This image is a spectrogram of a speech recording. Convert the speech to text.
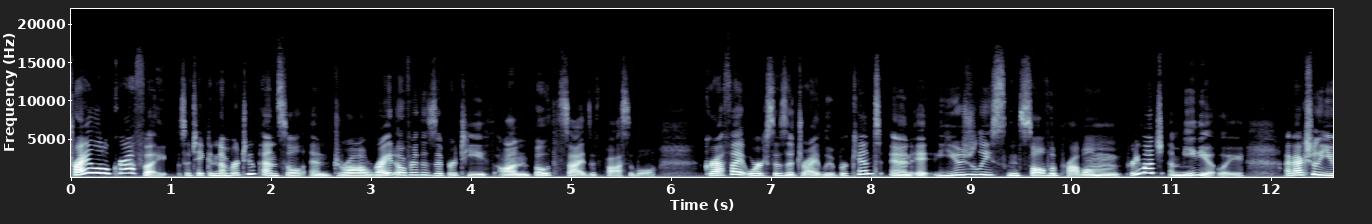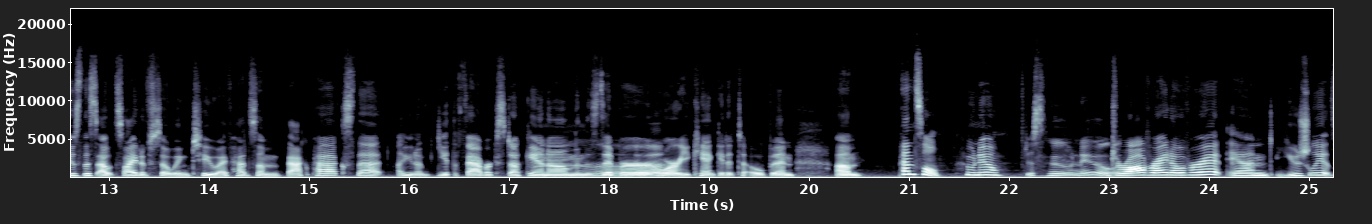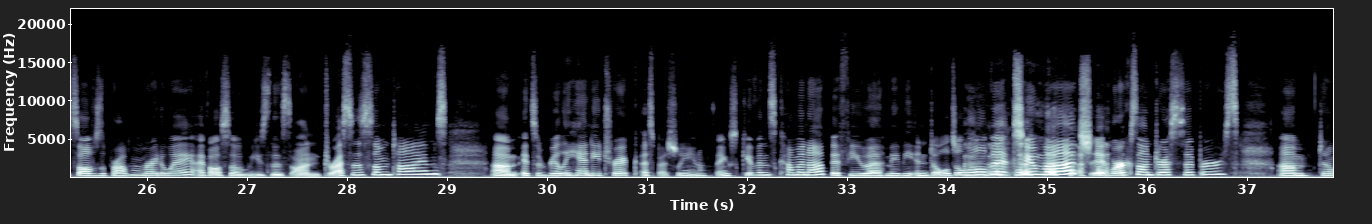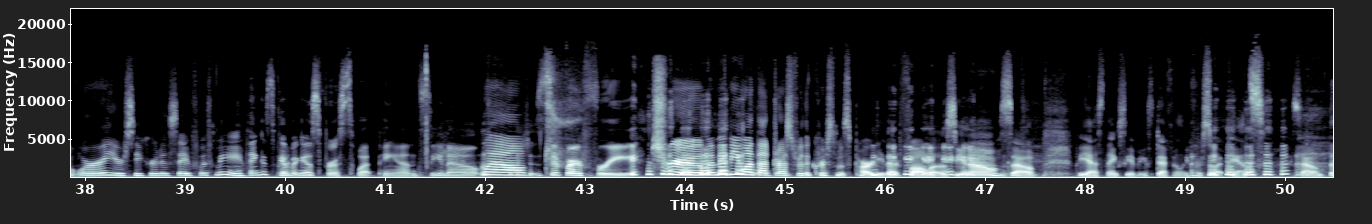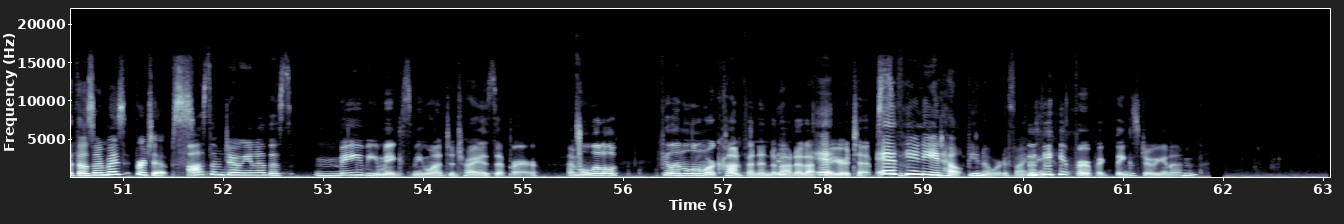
try a little graphite. So take a number two pencil and draw right over the zipper teeth on both sides if possible. Graphite works as a dry lubricant and it usually can solve the problem pretty much immediately. I've actually used this outside of sewing too. I've had some backpacks that, you know, get the fabric stuck in them in the uh-huh. zipper or you can't get it to open. Um, pencil, who knew? Just who knew? Draw right over it, and usually it solves the problem right away. I've also used this on dresses sometimes. Um, it's a really handy trick, especially you know Thanksgiving's coming up. If you uh, maybe indulge a little bit too much, it works on dress zippers. Um, don't worry, your secret is safe with me. Thanksgiving is for sweatpants, you know. Well, zipper free. true, but maybe you want that dress for the Christmas party that follows, you know. So, but yes, Thanksgiving's definitely for sweatpants. so, but those are my zipper tips. Awesome, Joanna. This maybe makes me want to try a zipper. I'm a little feeling a little more confident about it after your tips. If you need help, you know where to find me. Perfect. Thanks, Joanna. Mm-hmm.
